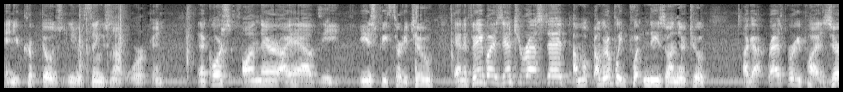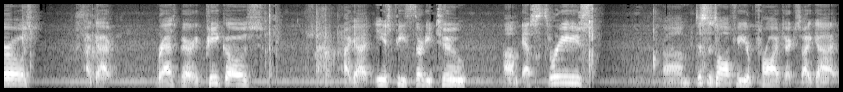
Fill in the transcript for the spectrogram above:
and your crypto's you know things not working and of course, on there I have the ESP32. And if anybody's interested, I'm, I'm going to be putting these on there too. I got Raspberry Pi Zeros. I got Raspberry Picos. I got ESP32 um, S3s. Um, this is all for your projects. I got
